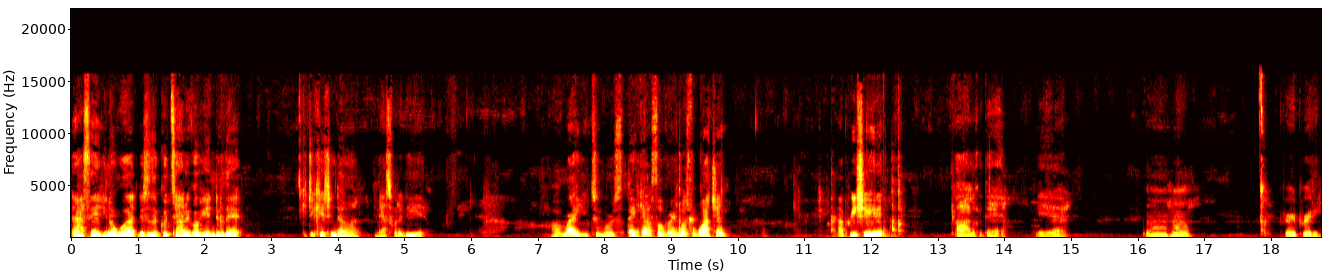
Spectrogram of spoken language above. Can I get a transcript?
and I said, you know what, this is a good time to go ahead and do that. Get your kitchen done, and that's what I did. All right, YouTubers. Thank y'all so very much for watching. I appreciate it. Ah, oh, look at that. Yeah. Mm-hmm. Very pretty.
